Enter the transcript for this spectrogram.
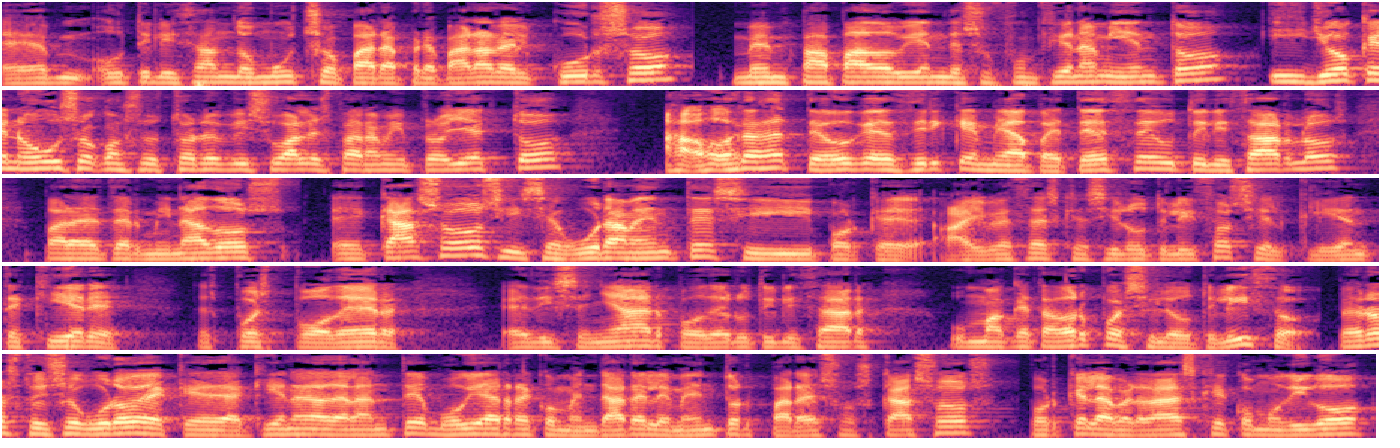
Em, utilizando mucho para preparar el curso, me he empapado bien de su funcionamiento y yo que no uso constructores visuales para mi proyecto, ahora tengo que decir que me apetece utilizarlos para determinados eh, casos y seguramente si, porque hay veces que sí lo utilizo, si el cliente quiere después poder diseñar, poder utilizar un maquetador, pues sí lo utilizo. Pero estoy seguro de que de aquí en adelante voy a recomendar Elementor para esos casos, porque la verdad es que, como digo,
